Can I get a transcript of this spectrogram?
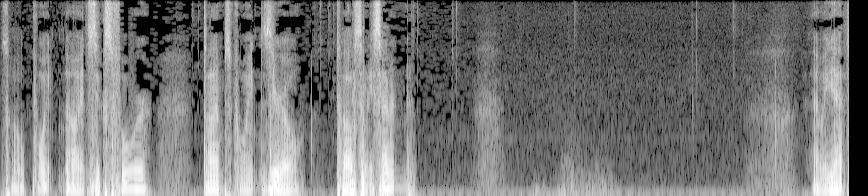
So 0.964 times 0.01277 and we get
